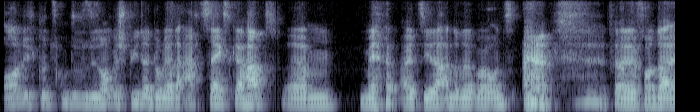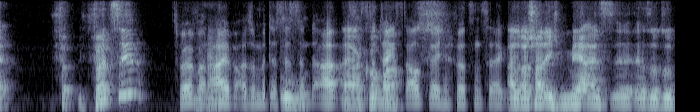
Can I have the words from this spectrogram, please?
ordentlich ganz gute Saison gespielt hat. Ich glaube, er hat 8 Sacks gehabt. Ähm, mehr als jeder andere bei uns. äh, von daher 14? 12,5, okay. also mit Assistant, uh, Assistant ja, Text ausgerechnet 14 Sacks. Also wahrscheinlich mehr als äh, also so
